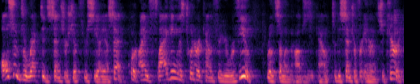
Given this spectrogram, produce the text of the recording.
also directed censorship through CISA. Quote, I am flagging this Twitter account for your review, wrote someone on Hobbs's account to the Center for Internet Security.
